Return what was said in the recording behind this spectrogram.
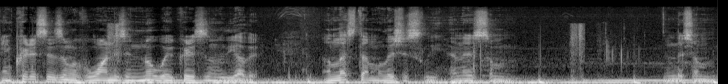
and criticism of one is in no way criticism of the other, unless done maliciously. And there's some, and there's some,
